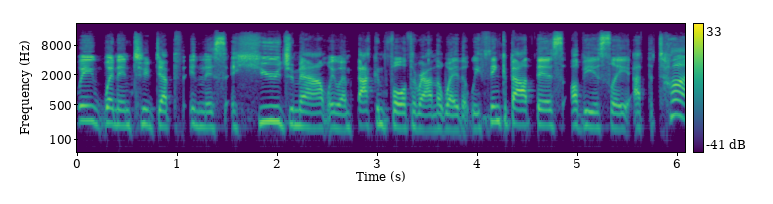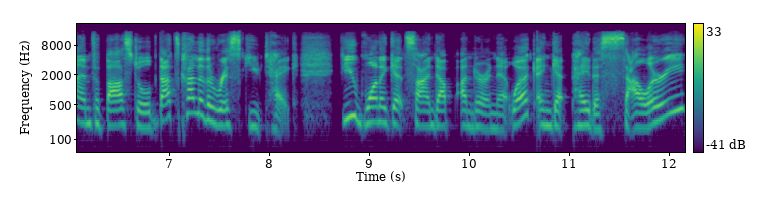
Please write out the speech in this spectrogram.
we went into depth in this a huge amount. We went back and forth around the way that we think about this. Obviously, at the time for Barstool, that's kind of the risk you take. If you want to get signed up under a network and get paid a salary,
